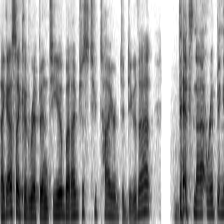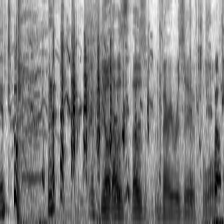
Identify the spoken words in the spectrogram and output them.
I guess I could rip into you, but I'm just too tired to do that. That's not ripping into. You know that was that was very reserved for Walt.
